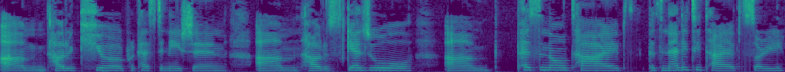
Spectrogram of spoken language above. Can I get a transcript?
um, how to cure procrastination, um, how to schedule, um, personal types personality types, sorry.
